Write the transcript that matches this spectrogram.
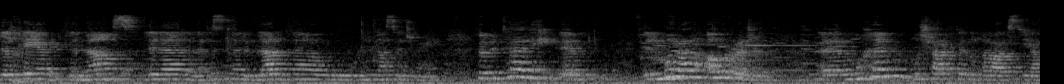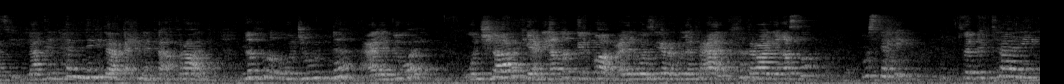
للخير للناس لنا لنفسنا لبلادنا وللناس أجمعين. فبالتالي المرأة أو الرجل مهم مشاركته في القرار السياسي. لكن هل نقدر إحنا كأفراد نفرض وجودنا على دول ونشارك يعني اطق الباب على الوزير أقول له تعال خذ رايي غصب. مستحيل. فبالتالي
